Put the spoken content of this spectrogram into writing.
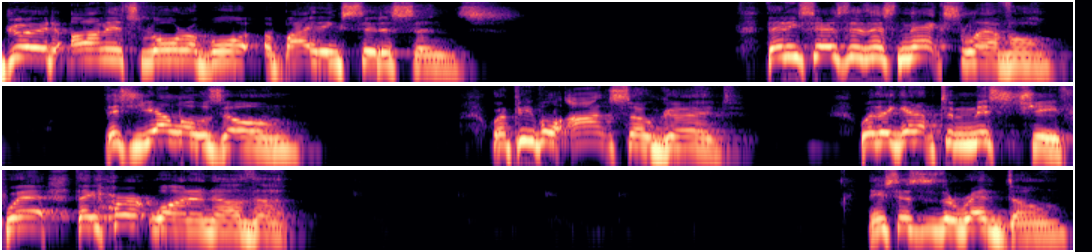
Good, honest, law-abiding citizens. Then he says to this next level, this yellow zone, where people aren't so good, where they get up to mischief, where they hurt one another. He says this is the red zone.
